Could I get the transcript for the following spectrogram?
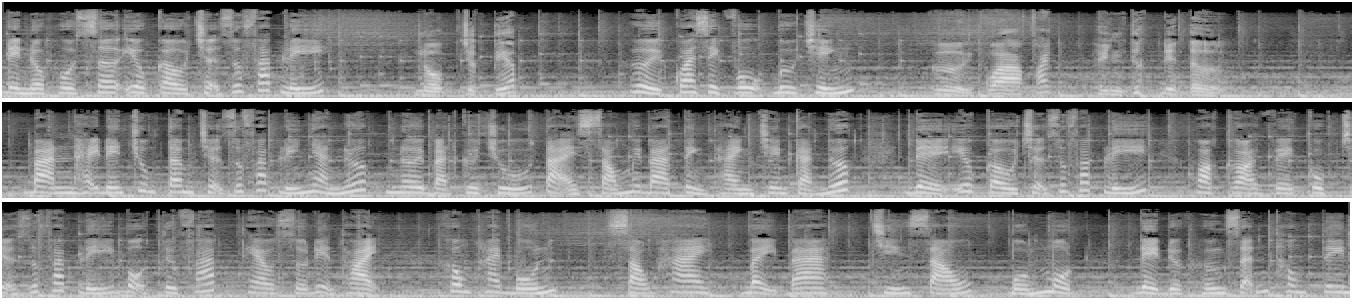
để nộp hồ sơ yêu cầu trợ giúp pháp lý. Nộp trực tiếp, gửi qua dịch vụ bưu chính, gửi qua phách hình thức điện tử. bạn hãy đến Trung tâm trợ giúp pháp lý nhà nước nơi bạn cư trú tại 63 tỉnh thành trên cả nước để yêu cầu trợ giúp pháp lý hoặc gọi về Cục Trợ giúp pháp lý Bộ Tư pháp theo số điện thoại 024 62 73 96 41 để được hướng dẫn thông tin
